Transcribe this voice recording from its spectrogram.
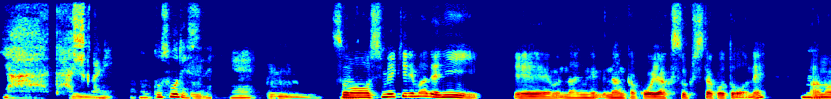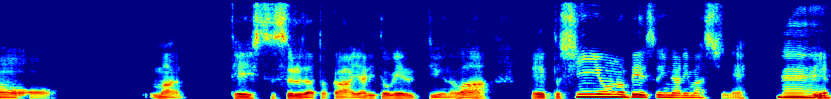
いやー、確かに。本当そうですね。うん。その締め切りまでに、えー何なんかこう約束したことをね、うんあ、の、まあ、提出するだとか、やり遂げるっていうのは、えっと、信用のベースになりますしね。うん。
